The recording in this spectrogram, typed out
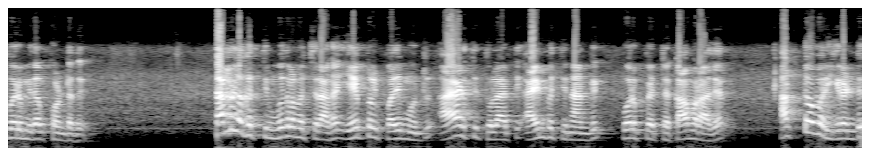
பெருமிதம் கொண்டது. தமிழகத்தின் முதலமைச்சராக ஏப்ரல் பதிமூன்று ஆயிரத்தி தொள்ளாயிரத்தி ஐம்பத்தி நான்கில் பொறுப்பேற்ற காமராஜர் அக்டோபர் இரண்டு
